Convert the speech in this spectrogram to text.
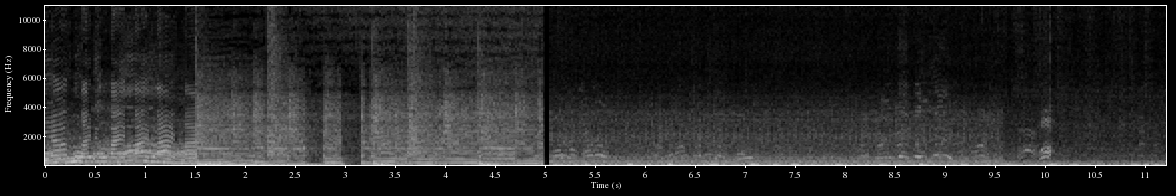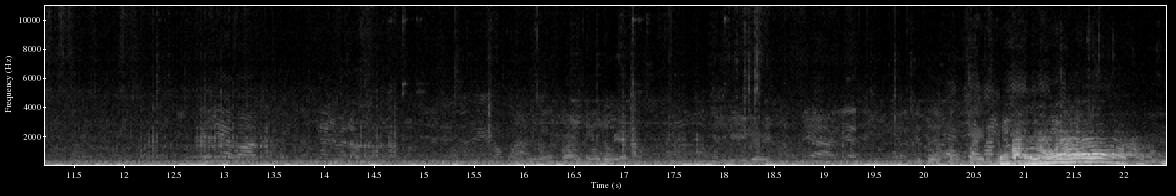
เคลียร์ไปดึงไปไปไปไปจุดแรกของไฟนะไปแล้วสี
